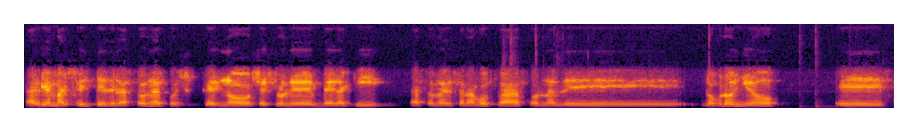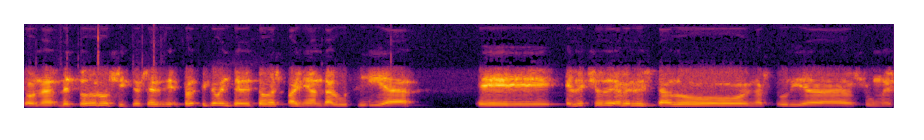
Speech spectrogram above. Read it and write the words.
había más gente de la zona pues que no se suele ver aquí, la zona de Zaragoza, zona de Logroño, eh, de todos los sitios, prácticamente de toda España, Andalucía. Eh, el hecho de haber estado en Asturias un mes,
